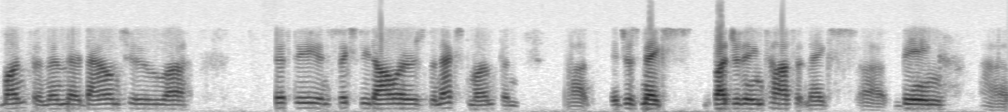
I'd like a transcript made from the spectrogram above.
month, and then they're down to uh, 50 and 60 dollars the next month, and uh, it just makes budgeting tough. It makes uh, being uh,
